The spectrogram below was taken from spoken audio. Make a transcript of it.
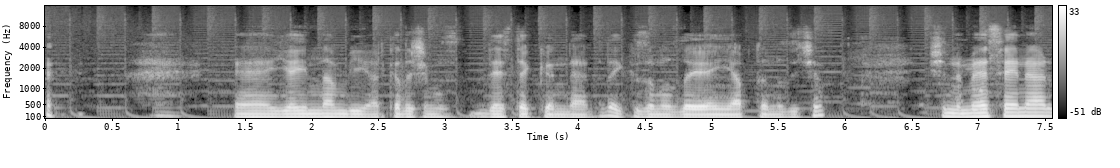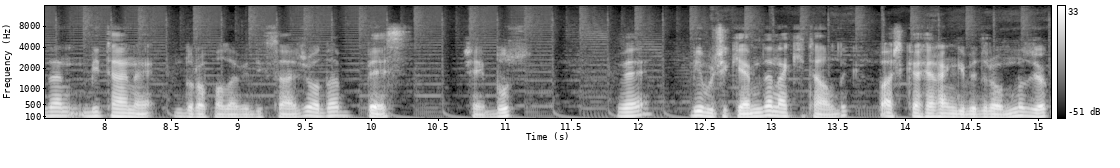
Ee, yayından bir arkadaşımız destek gönderdi de kızımızla yayın yaptığımız için. Şimdi MSN'lerden bir tane drop alabildik sadece o da best şey buz ve 1.5 M'den nakit aldık. Başka herhangi bir drop'umuz yok.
